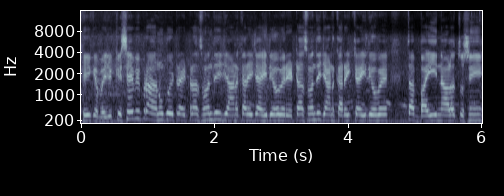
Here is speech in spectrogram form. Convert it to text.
ਠੀਕ ਹੈ ਬਾਈ ਜੀ। ਕਿਸੇ ਵੀ ਭਰਾ ਨੂੰ ਕੋਈ ਟਰੈਕਟਰਾਂ ਸੰਬੰਧੀ ਜਾਣਕਾਰੀ ਚਾਹੀਦੀ ਹੋਵੇ, ਰੇਟਾਂ ਸੰਬੰਧੀ ਜਾਣਕਾਰੀ ਚਾਹੀਦੀ ਹੋਵੇ, ਤਾਂ ਬਾਈ ਨਾਲ ਤੁਸੀਂ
